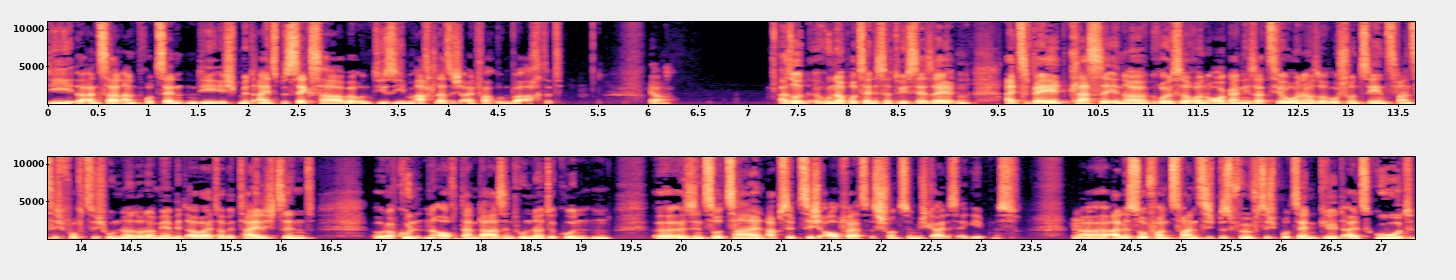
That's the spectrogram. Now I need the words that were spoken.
die Anzahl an Prozenten, die ich mit eins bis sechs habe und die sieben, acht lasse ich einfach unbeachtet. Ja. Also 100 Prozent ist natürlich sehr selten. Als Weltklasse in einer größeren Organisation, also wo schon 10, 20, 50, 100 oder mehr Mitarbeiter beteiligt sind, oder Kunden auch dann da sind, hunderte Kunden, äh, sind so Zahlen ab 70 aufwärts, ist schon ein ziemlich geiles Ergebnis. Mhm. Äh, alles so von 20 bis 50 Prozent gilt als gut,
